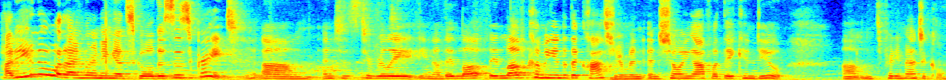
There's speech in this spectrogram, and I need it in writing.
how do you know what I'm learning at school? This is great. Um, and just to really, you know, they love they love coming into the classroom and, and showing off what they can do. Um, it's pretty magical.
